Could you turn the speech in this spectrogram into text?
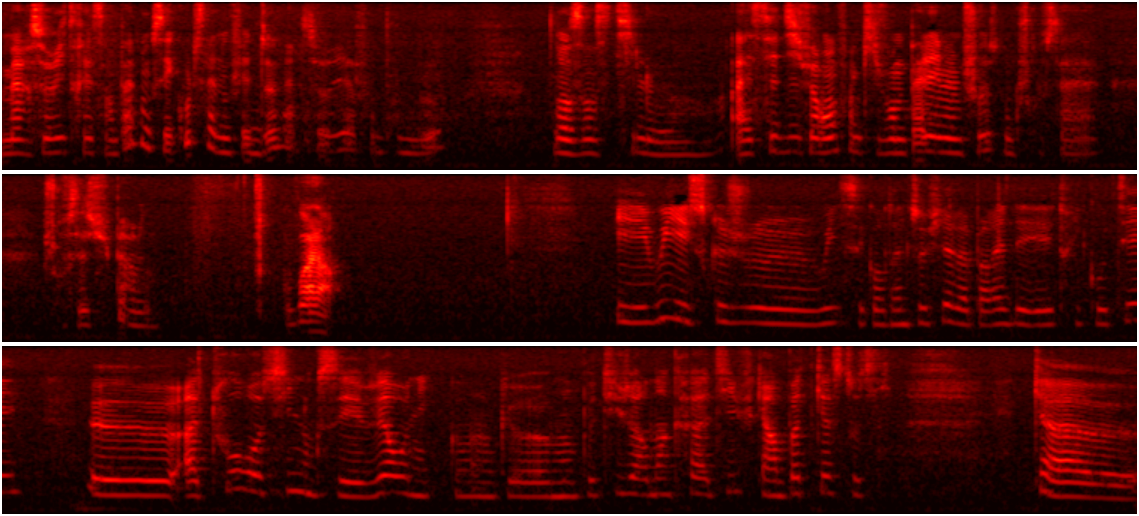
mercerie très sympa. Donc c'est cool, ça nous fait deux merceries à Fontainebleau. Dans un style assez différent, enfin qui vendent pas les mêmes choses. Donc je trouve ça, je trouve ça super bien. Voilà. Et oui, ce que je. Oui, c'est quand Anne-Sophie elle a des tricotés. Euh, à Tours aussi, donc c'est Véronique, donc euh, mon petit jardin créatif, qui a un podcast aussi, euh,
